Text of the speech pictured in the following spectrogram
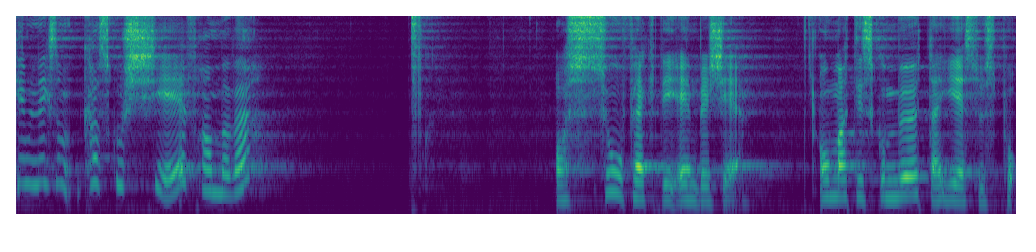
Liksom, hva skulle skje framover? Og så fikk de en beskjed om at de skulle møte Jesus på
